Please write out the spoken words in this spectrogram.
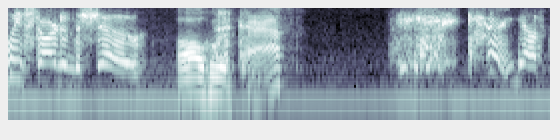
we've started the show, Oh, who have passed? yep,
